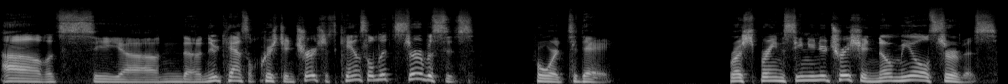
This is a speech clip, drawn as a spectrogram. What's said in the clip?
Uh, let's see. Uh, the Newcastle Christian Church has canceled its services for today. Rush Springs Senior Nutrition, no meal service.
